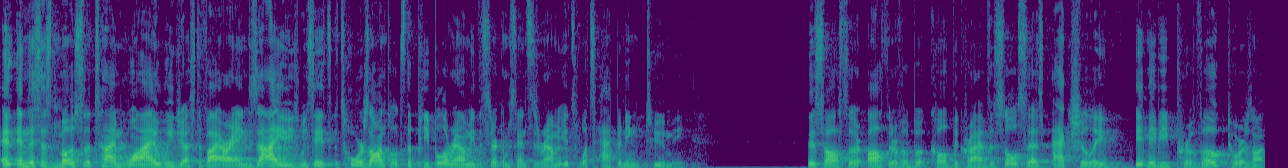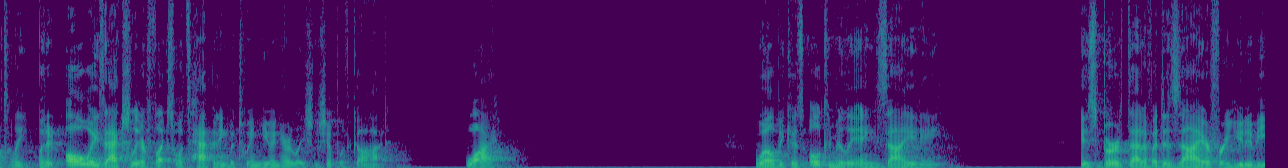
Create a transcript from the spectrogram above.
And, and this is most of the time why we justify our anxieties. We say it's, it's horizontal, it's the people around me, the circumstances around me, it's what's happening to me. This author, author of a book called The Cry of the Soul says actually, it may be provoked horizontally, but it always actually reflects what's happening between you and your relationship with God. Why? Well, because ultimately, anxiety is birthed out of a desire for you to be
